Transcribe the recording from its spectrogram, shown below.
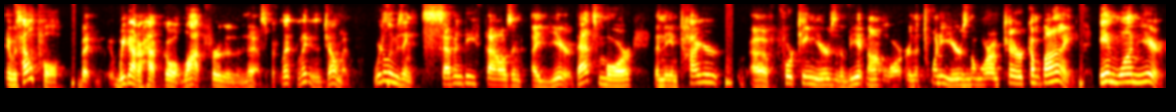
It was helpful, but we got to have to go a lot further than this. But ladies and gentlemen, we're losing 70,000 a year. That's more than the entire uh, 14 years of the Vietnam War or the 20 years of the War on Terror combined in one year.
